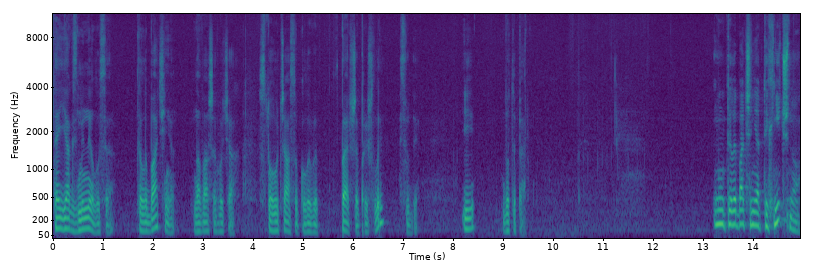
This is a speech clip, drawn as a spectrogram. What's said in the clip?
те, як змінилося телебачення на ваших очах з того часу, коли ви вперше прийшли сюди, і дотепер. Ну, телебачення технічно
